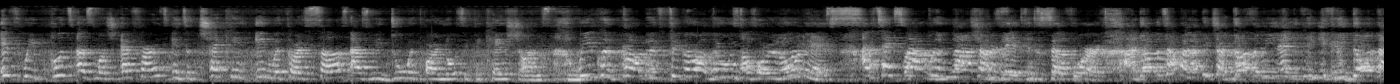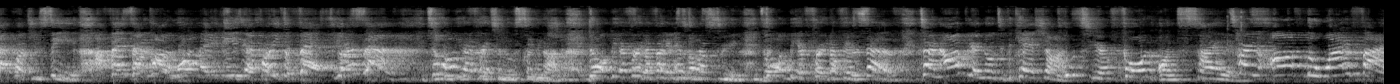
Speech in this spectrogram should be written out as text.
If we put as much effort into checking in with ourselves as we do with our notifications, we could probably figure out the roots of our loneliness. A text back will not translate into self-worth. A double tap on a picture doesn't mean anything if you don't like what you see. A FaceTime call won't make it easier for you to face yourself. Don't be afraid to lose signal. Don't be afraid of an empty screen. Don't be afraid of yourself. Turn off your notifications. Put your phone on silent. Turn off the Wi-Fi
